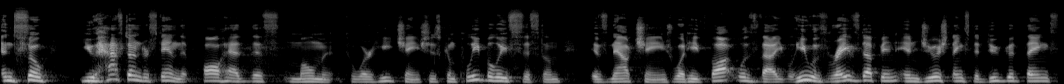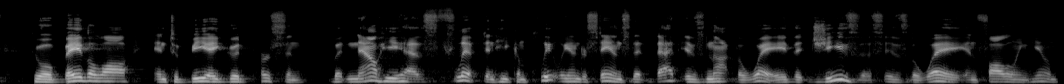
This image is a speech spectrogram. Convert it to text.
And so you have to understand that Paul had this moment to where he changed. His complete belief system is now changed. What he thought was valuable, he was raised up in, in Jewish things to do good things, to obey the law, and to be a good person. But now he has flipped and he completely understands that that is not the way, that Jesus is the way in following him,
